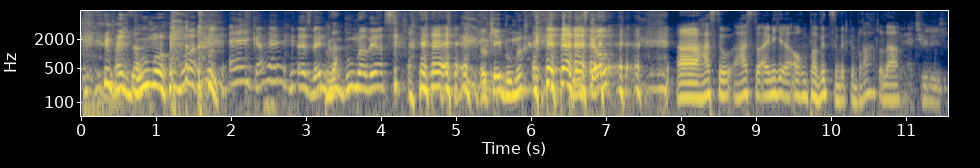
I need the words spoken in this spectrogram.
mein Boomer-Humor. Ey, geil. Als wenn du Boomer wärst. okay, Boomer. Let's go. Äh, hast, du, hast du eigentlich äh, auch ein paar Witze mitgebracht? Oder? Ja, natürlich.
